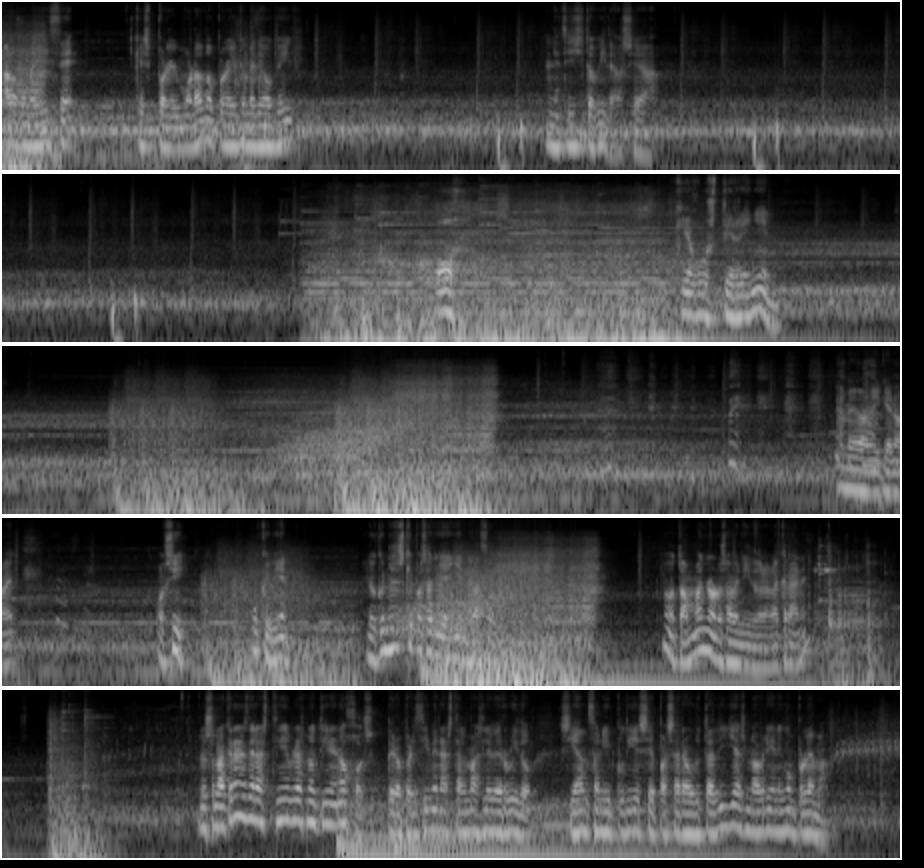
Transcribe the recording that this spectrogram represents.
Algo me dice que es por el morado por el que me tengo que ir. Necesito vida, o sea... ¡Oh! ¡Qué gustirriñín! Me da a mí que no, ¿eh? ¿O sí? ¡Oh, qué bien! Lo que no sé es qué pasaría allí en el azul. No, tan mal no nos ha venido el alacrán, ¿eh? Los alacranes de las tinieblas no tienen ojos, pero perciben hasta el más leve ruido. Si Anthony pudiese pasar a hurtadillas no habría ningún problema.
